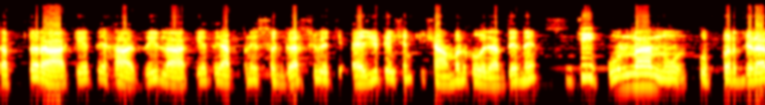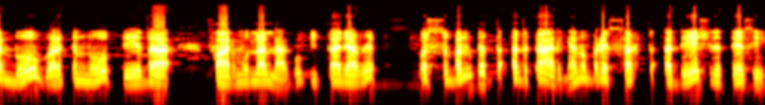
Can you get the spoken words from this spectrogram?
ਦਫ਼ਤਰ ਆ ਕੇ ਤੇ ਹਾਜ਼ਰੀ ਲਾ ਕੇ ਤੇ ਆਪਣੇ ਸੰਘਰਸ਼ ਵਿੱਚ ਐਜੀਟੇਸ਼ਨ 'ਚ ਸ਼ਾਮਲ ਹੋ ਜਾਂਦੇ ਨੇ ਜੀ ਉਹਨਾਂ ਨੂੰ ਉੱਪਰ ਜਿਹੜਾ ਨੋ ਵਰਕ ਨੋ ਪੇ ਦਾ ਫਾਰਮੂਲਾ ਲਾਗੂ ਕੀਤਾ ਜਾਵੇ ਔਰ ਸੰਬੰਧਿਤ ਅਧਿਕਾਰੀਆਂ ਨੂੰ ਬੜੇ ਸਖਤ ਆਦੇਸ਼ ਦਿੱਤੇ ਸੀ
